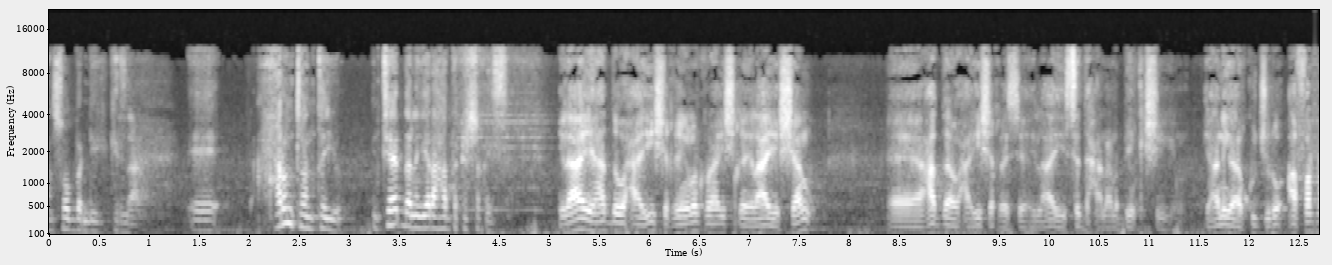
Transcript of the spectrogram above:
aan soo bandhigi karin. Xaruntan tayo intee dhalinyaro hadda ka shaqaysa ilaa iyo hadda waxaa ii shaqeeyay marka waxaa ii shaqeeyay ilaa iyo shan hadda waxaa ii shaqeysay ilaa iyo saddex aan ana been ka sheegin. Iyo aniga aan ku jiro afar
